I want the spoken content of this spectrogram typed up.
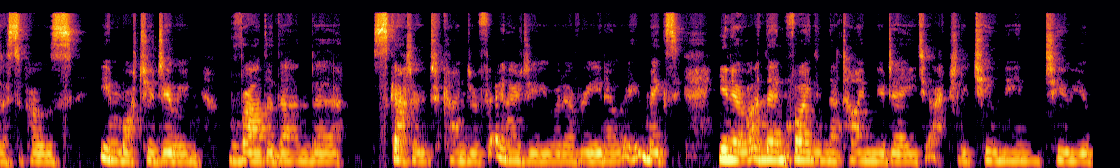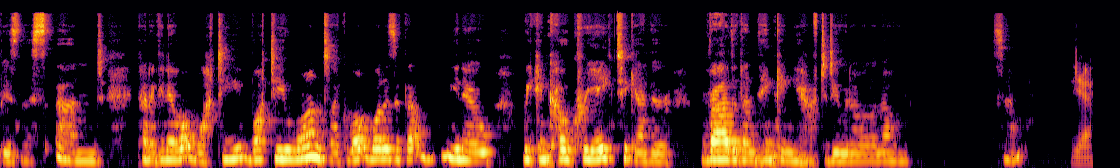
I suppose, in what you're doing rather than the scattered kind of energy whatever you know it makes you know and then finding that time in your day to actually tune in to your business and kind of you know what what do you what do you want? Like what what is it that you know we can co-create together rather than thinking you have to do it all alone? So. Yeah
